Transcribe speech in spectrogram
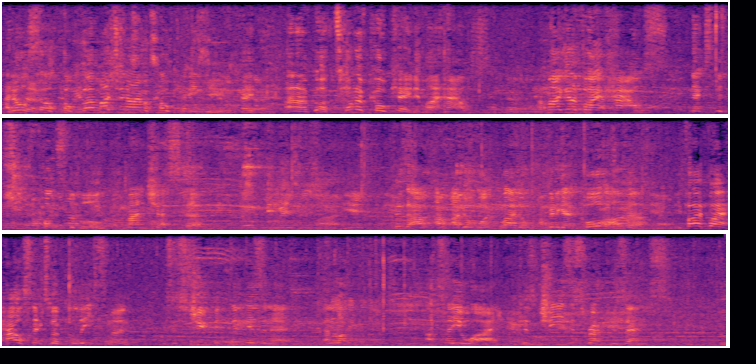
I don't sell cocaine. But imagine I'm a cocaine dealer, okay? And I've got a ton of cocaine in my house. Am I going to buy a house next to the chief constable of Manchester? Because I, I, I don't want. Well, I don't. I'm going to get caught, aren't I? If I buy a house next to a policeman, it's a stupid thing, isn't it? And like, I'll tell you why. Because Jesus represents the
